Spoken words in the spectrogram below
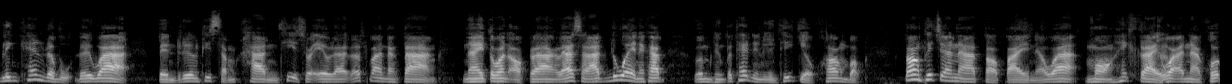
บลิงเคนระบุด้วยว่าเป็นเรื่องที่สำคัญที่อิสราเอลและรัฐบาลต่างๆ ในตะวันออกกลางและสหรัฐด้วยนะครับรวมถึงประเทศอื่นๆ ที่เกี่ยวข้องบอกต้องพิจารณาต่อไปนะว่ามองให้ไกลว่าอนาคต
